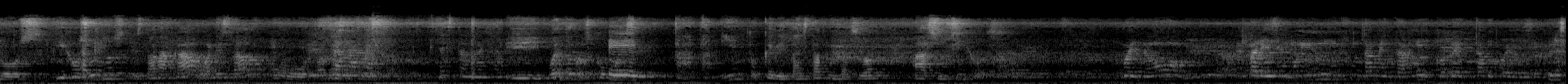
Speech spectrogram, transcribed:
los hijos suyos. ¿Están acá o han estado? O encuentran? Están acá. Y cuéntanos cómo Eh, es el tratamiento que le da esta fundación a sus hijos. Bueno, me parece muy, muy fundamental y correcta, pues. ¿Los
